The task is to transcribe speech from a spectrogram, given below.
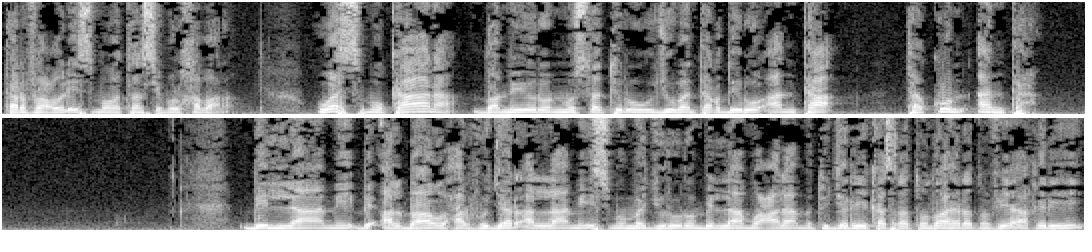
tarfacu lisma wa tansib alkhabra wasmu kaana damiiru mustatiru wujuuba taqdiru anta takun anta bilaami albaaw xarfu jar allaami ismu majruuru bilaam wcalaamatu jari kasratu daahiratu fi aakhirihi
